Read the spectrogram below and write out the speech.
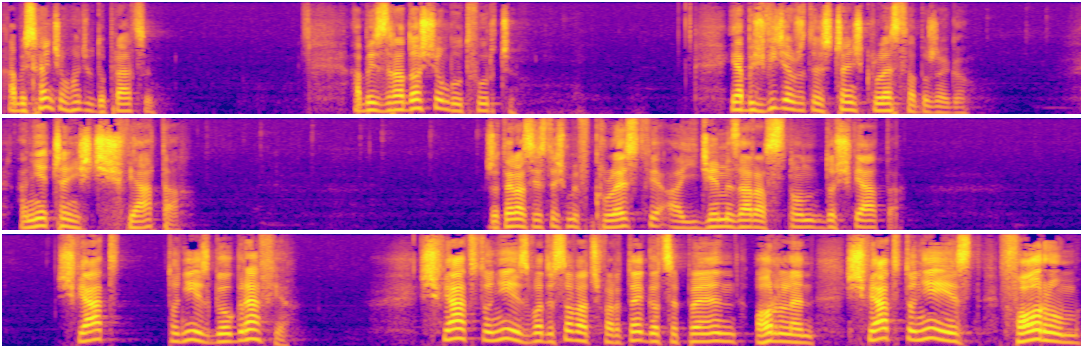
Abyś z chęcią chodził do pracy. Abyś z radością był twórczy. I abyś widział, że to jest część Królestwa Bożego, a nie część świata że teraz jesteśmy w królestwie, a idziemy zaraz stąd do świata. Świat to nie jest geografia. Świat to nie jest Władysława IV, CPN, Orlen. Świat to nie jest forum,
